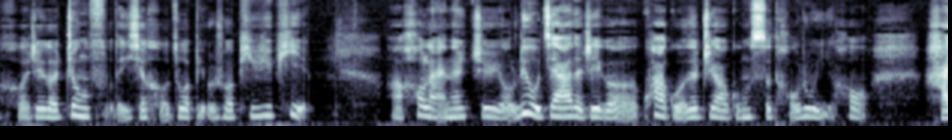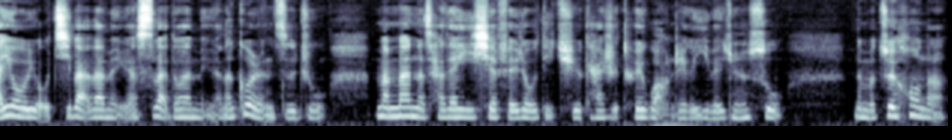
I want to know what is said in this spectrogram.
和这个政府的一些合作，比如说 PPP，啊，后来呢就有六家的这个跨国的制药公司投入以后，还有有几百万美元、四百多万美元的个人资助，慢慢的才在一些非洲地区开始推广这个伊维菌素。那么最后呢，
